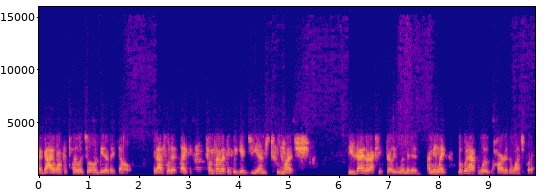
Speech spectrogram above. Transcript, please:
a guy wants to play with Joel Embiid or they don't. And that's what it like. Sometimes I think we give GMs too much. These guys are actually fairly limited. I mean, like look what happened with Harden and Westbrook.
